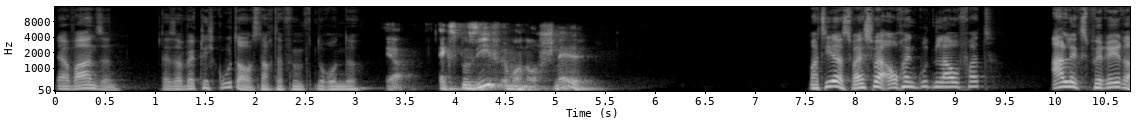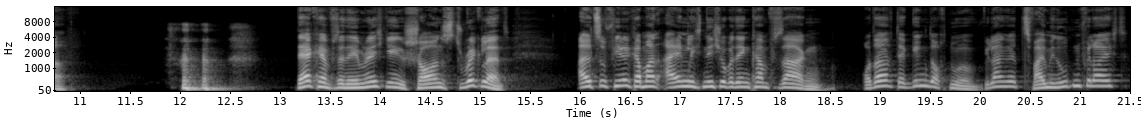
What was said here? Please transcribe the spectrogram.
Ja, Wahnsinn. Der sah wirklich gut aus nach der fünften Runde. Ja, explosiv immer noch, schnell. Matthias, weißt du, wer auch einen guten Lauf hat? Alex Pereira. Der kämpfte nämlich gegen Sean Strickland. Allzu viel kann man eigentlich nicht über den Kampf sagen. Oder? Der ging doch nur, wie lange? Zwei Minuten vielleicht?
